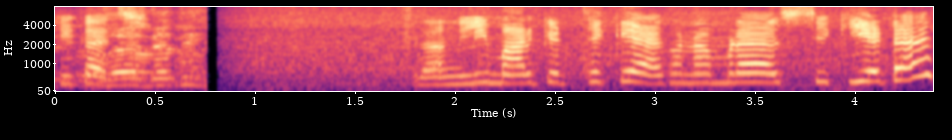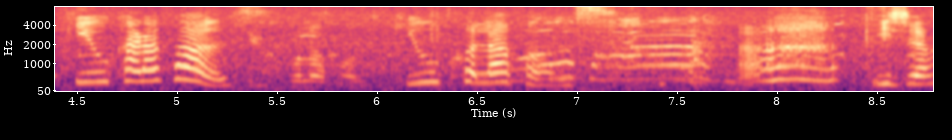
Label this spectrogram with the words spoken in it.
ঠিক আছে। রাংলি মার্কেট থেকে এখন আমরা আসছি কি এটা? কিউ খাড়া ফলস? কিউ খোলা ফলস। কিসব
